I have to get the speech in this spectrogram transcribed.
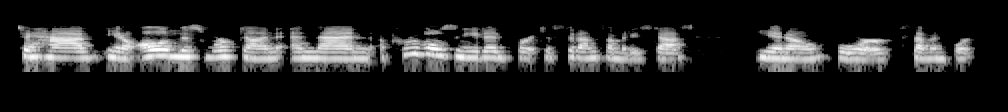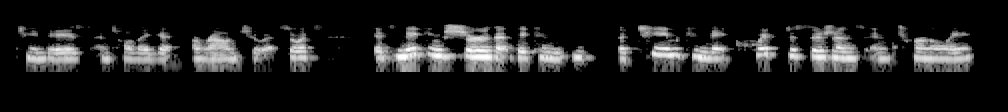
to have you know all of this work done and then approvals needed for it to sit on somebody's desk you know for 7 14 days until they get around to it so it's it's making sure that they can the team can make quick decisions internally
